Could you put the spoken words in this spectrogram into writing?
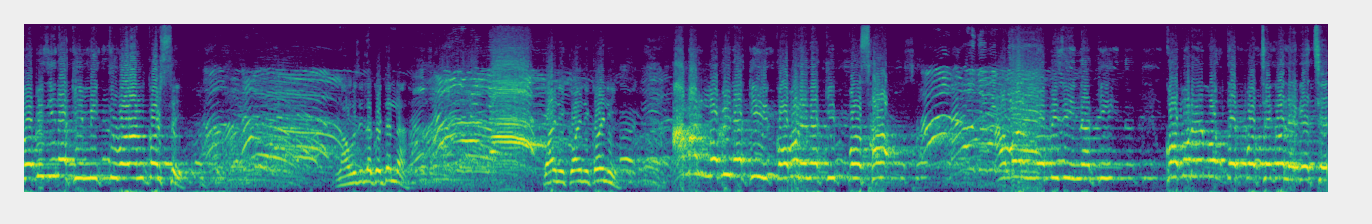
নবীজি নাকি মৃত্যুবরণ করছে? নাউজিল্লাহ কইতেন না? কয়নি কয়নি কয়নি? আমার নবী নাকি কবরে নাকি পচা আমার নবীজি নাকি কবরের মধ্যে পচে গলে গেছে?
